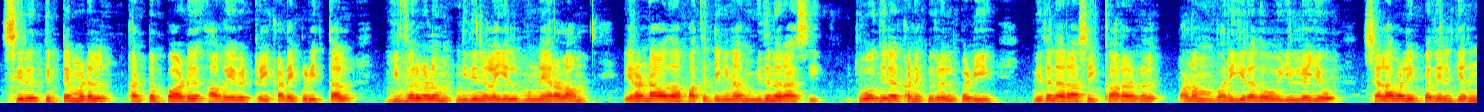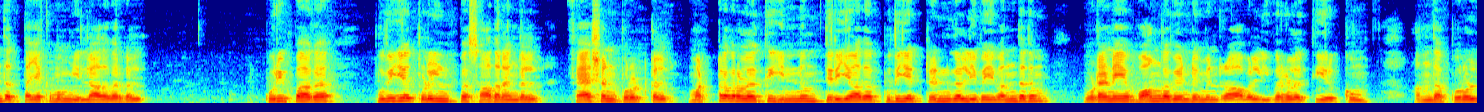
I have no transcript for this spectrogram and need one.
சிறு திட்டமிடல் கட்டுப்பாடு ஆகியவற்றை கடைபிடித்தால் இவர்களும் நிதிநிலையில் முன்னேறலாம். இரண்டாவதாக பார்த்துட்டிங்கன்னா மிதுன ராசி. ஜோதிட கணிப்புகளின்படி மிதன ராசிக்காரர்கள் பணம் வருகிறதோ இல்லையோ செலவழிப்பதில் எந்த தயக்கமும் இல்லாதவர்கள். குறிப்பாக புதிய தொழில்நுட்ப சாதனங்கள் ஃபேஷன் பொருட்கள் மற்றவர்களுக்கு இன்னும் தெரியாத புதிய ட்ரெண்ட்கள் இவை வந்ததும் உடனே வாங்க வேண்டும் என்ற ஆவல் இவர்களுக்கு இருக்கும். அந்த பொருள்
